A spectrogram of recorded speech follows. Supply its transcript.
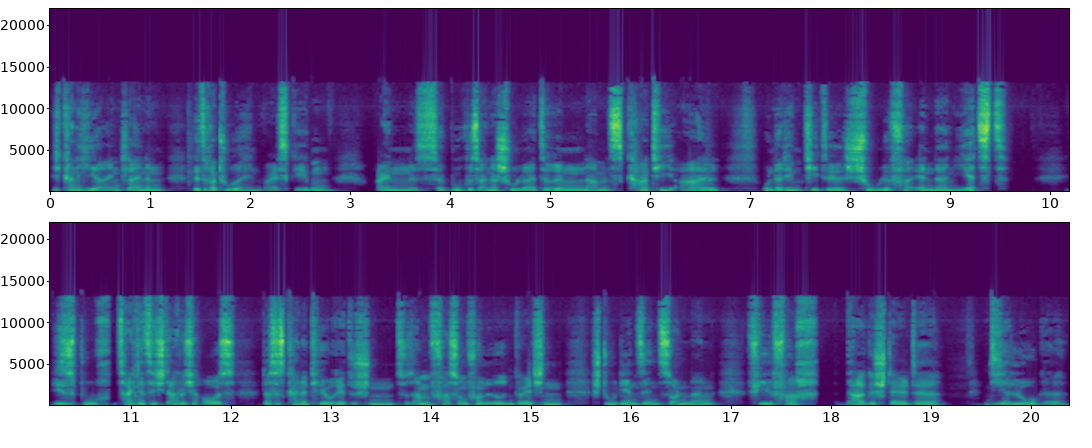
Ich kann hier einen kleinen Literaturhinweis geben eines Buches einer Schulleiterin namens Kati Ahl unter dem Titel Schule verändern jetzt. Dieses Buch zeichnet sich dadurch aus, dass es keine theoretischen Zusammenfassungen von irgendwelchen Studien sind, sondern vielfach dargestellte Dialoge,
